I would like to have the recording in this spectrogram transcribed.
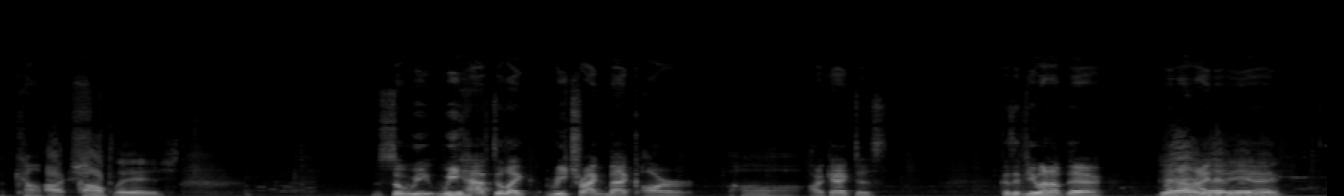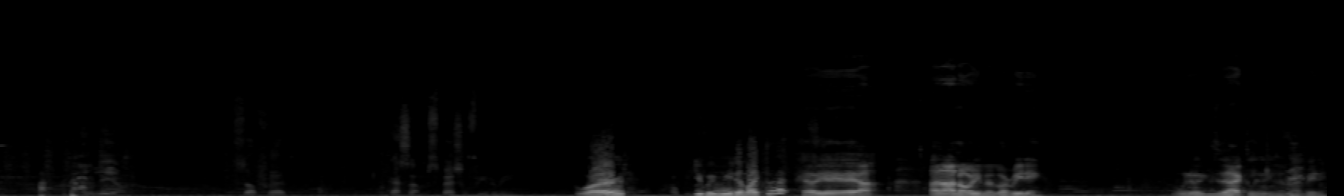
Accomplished. accomplished. So we we have to like retract back our uh, our characters. Cause if you went up there, Yeah, I know, I yeah, did, yeah, yeah. yeah. Hey, Leo. What's up, Fred? Got something special for you to read. Word? You be reading like that? hell yeah, yeah, yeah. I, I know what you meant by reading. We know exactly what you mean by reading.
